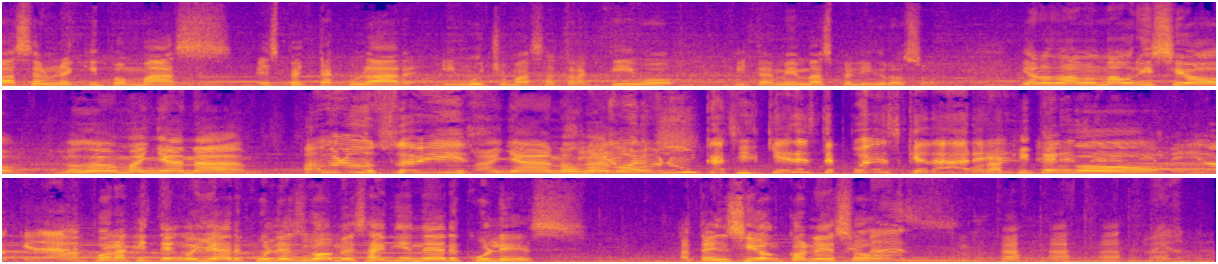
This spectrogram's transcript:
va a ser un equipo más espectacular y mucho más atractivo y también más peligroso. Ya nos vamos, Mauricio. Nos vemos mañana. Vámonos, David. Mañana nos vemos. No, nunca. Si quieres, te puedes quedar. Por ¿eh? aquí tengo. Ah, por aquí tengo ya Hércules Gómez. Ahí viene Hércules. Atención con eso.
